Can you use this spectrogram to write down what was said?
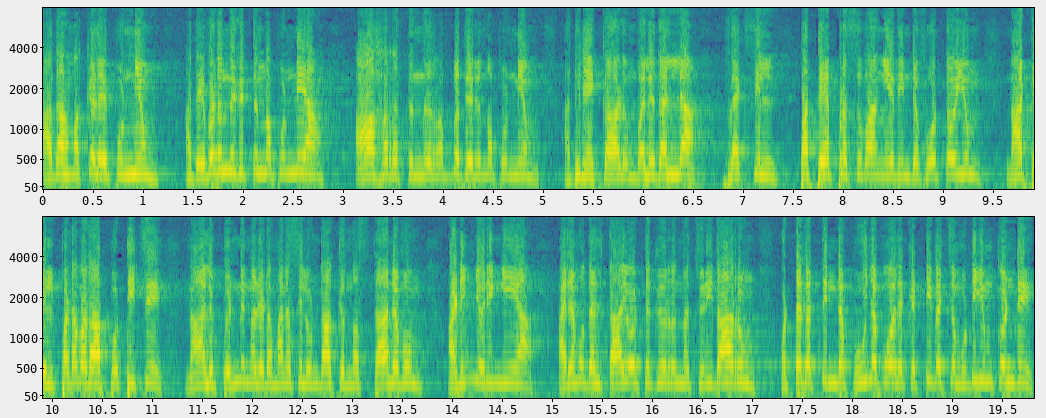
അതാ മക്കളെ പുണ്യം. അതെവിടുന്ന് കിട്ടുന്ന പുണ്യ? ആഹറത്തുനിന്ന് റബ്ബ് തരുന്ന പുണ്യം. അതിനേക്കാളും വലുതല്ല. ഫ്ലെക്സിൽ പത്ത് എ പ്ലസ് വാങ്ങിയതിന്റെ ഫോട്ടോയും നാട്ടിൽ പടപട പൊട്ടിച്ച് നാല് പെണ്ണുങ്ങളുടെ മനസ്സിലുണ്ടാക്കുന്ന സ്ഥാനവും അണിഞ്ഞൊരുങ്ങിയ അരമുതൽ തായോട്ട് കീറുന്ന ചുരിദാറും ഒട്ടകത്തിന്റെ പൂഞ്ഞ പോലെ കെട്ടിവെച്ച മുടിയും കൊണ്ട്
